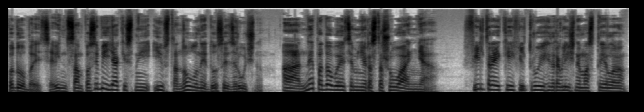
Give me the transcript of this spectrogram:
подобається. Він сам по собі якісний і встановлений досить зручно. А не подобається мені розташування фільтра, який фільтрує гідравлічне мастило.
